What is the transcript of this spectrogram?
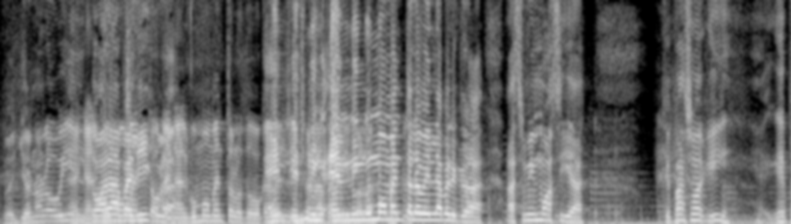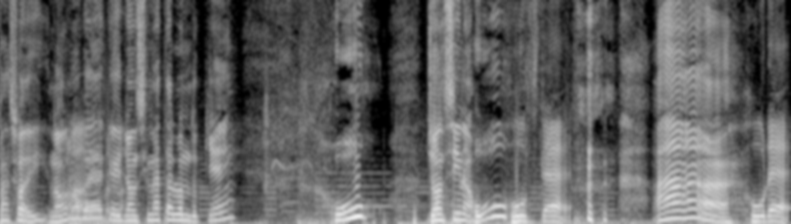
Pues Yo no lo vi en, toda la momento- película. En algún momento lo tuvo que haber En, dicho en- en la en película. ningún momento lo vi en la película. Así mismo hacía. ¿Qué pasó aquí? ¿Qué pasó ahí? No, no, Ah, vea que. John Cena está hablando. ¿Quién? Who? John Cena, who? Who's that? Ah, Who that?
